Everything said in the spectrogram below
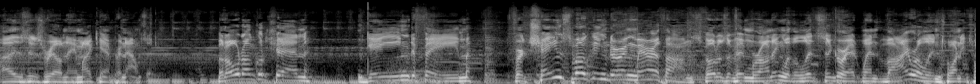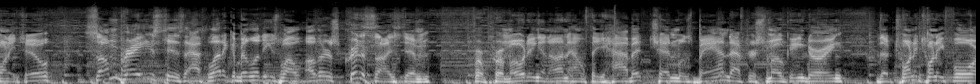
uh, is his real name. I can't pronounce it. But old Uncle Chen gained fame for chain smoking during marathons. Photos of him running with a lit cigarette went viral in 2022. Some praised his athletic abilities while others criticized him for promoting an unhealthy habit. Chen was banned after smoking during the 2024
